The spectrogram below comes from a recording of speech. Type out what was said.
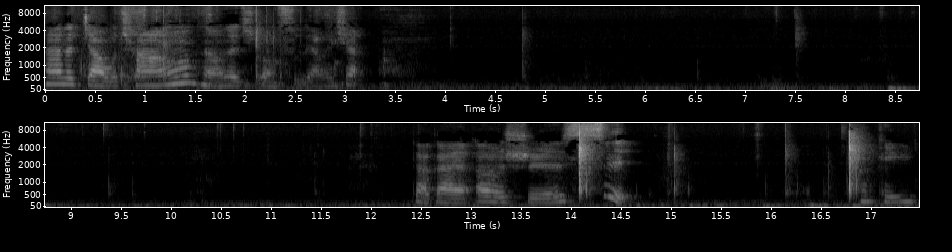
它的脚长，然后再用尺量一下，大概二十四。OK，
